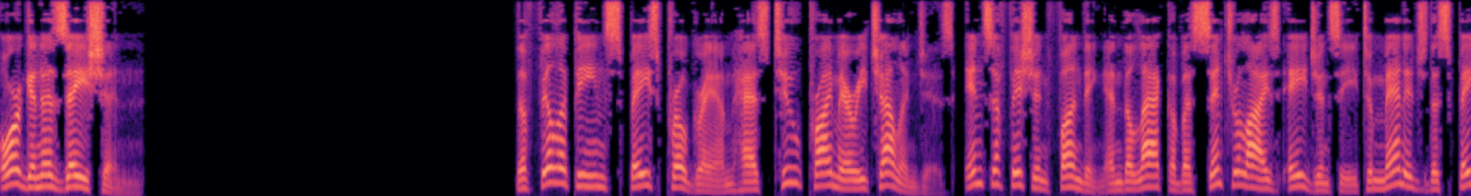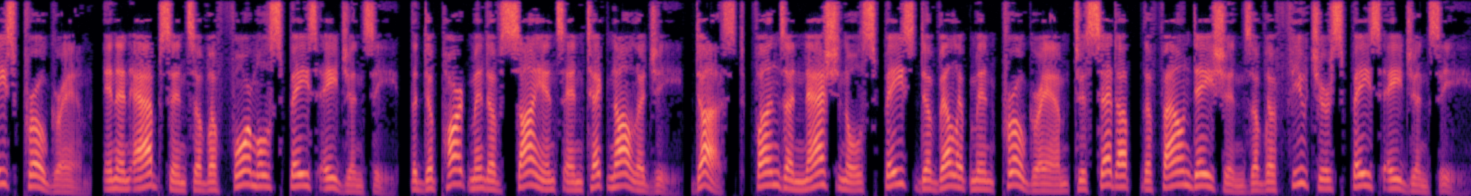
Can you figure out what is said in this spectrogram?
Organization The Philippines space program has two primary challenges, insufficient funding and the lack of a centralized agency to manage the space program. In an absence of a formal space agency, the Department of Science and Technology funds a national space development program to set up the foundations of a future space agency.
